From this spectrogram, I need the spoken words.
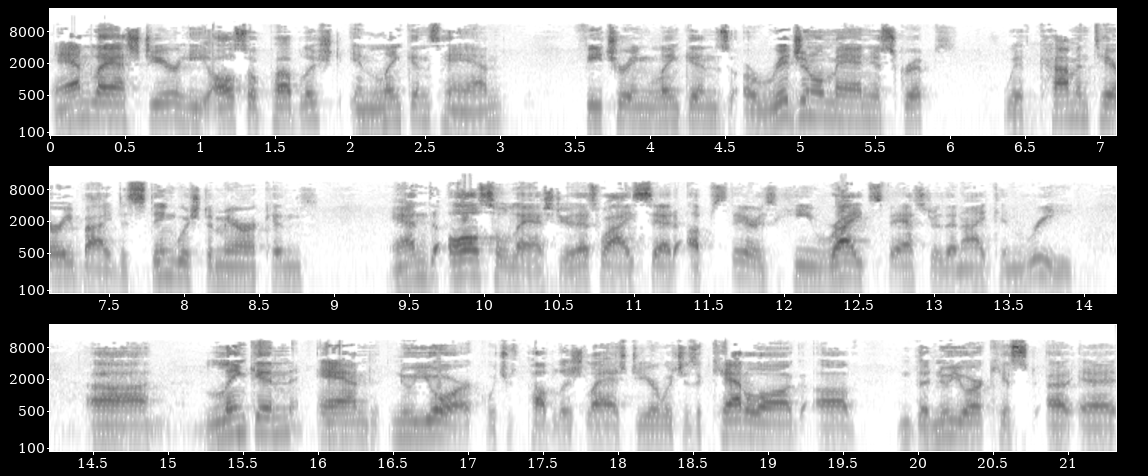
And last year, he also published In Lincoln's Hand, featuring Lincoln's original manuscripts with commentary by distinguished Americans. And also last year, that's why I said upstairs, he writes faster than I can read. Uh, Lincoln and New York, which was published last year, which is a catalog of the New York Hist- uh, uh,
